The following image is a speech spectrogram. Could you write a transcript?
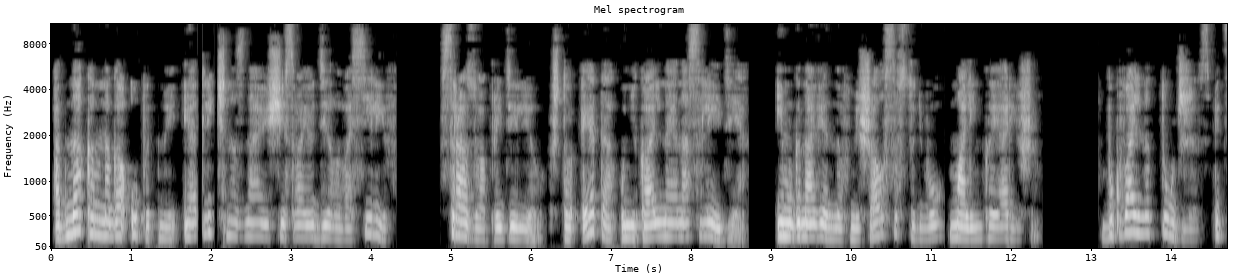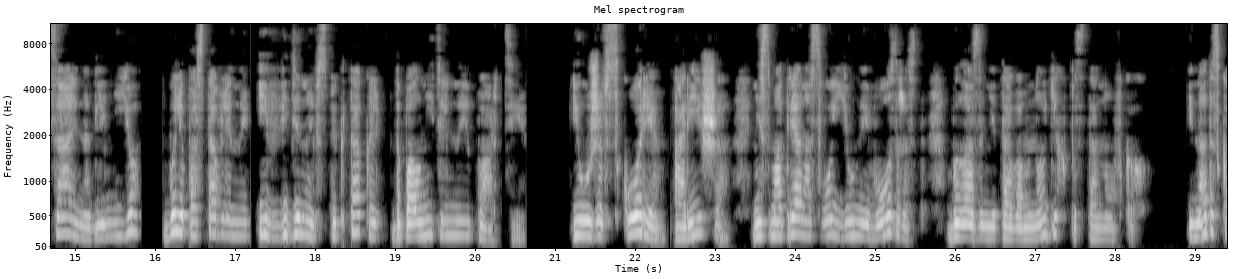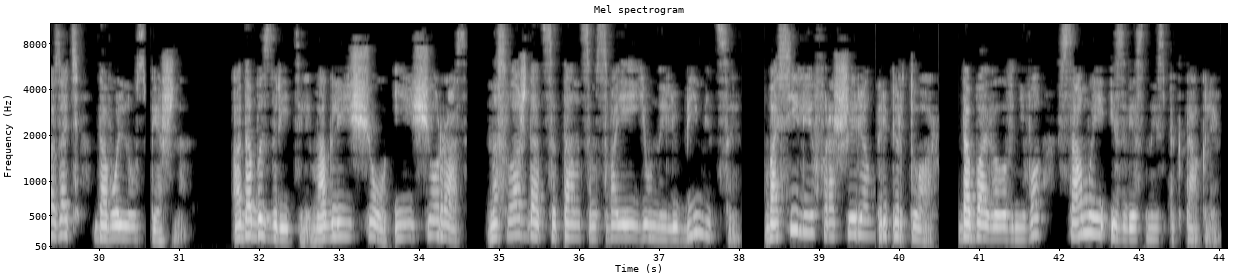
Однако многоопытный и отлично знающий свое дело Васильев сразу определил, что это уникальное наследие, и мгновенно вмешался в судьбу маленькой Ариши. Буквально тут же, специально для нее, были поставлены и введены в спектакль дополнительные партии. И уже вскоре Ариша, несмотря на свой юный возраст, была занята во многих постановках. И, надо сказать, довольно успешно. А дабы зрители могли еще и еще раз наслаждаться танцем своей юной любимицы, Васильев расширил репертуар, добавил в него самые известные спектакли.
